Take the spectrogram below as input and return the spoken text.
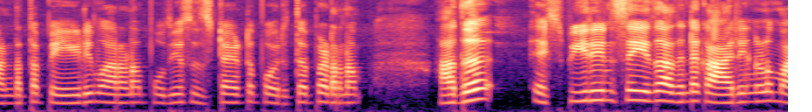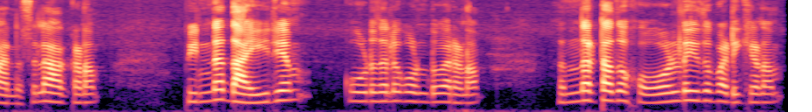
പണ്ടത്തെ പേടി മാറണം പുതിയ സിസ്റ്റമായിട്ട് പൊരുത്തപ്പെടണം. അത് എക്സ്പീരിയൻസ് ചെയ്ത് അതിന്റെ കാര്യങ്ങൾ മനസ്സിലാക്കണം. പിന്നെ ധൈര്യം കൂടുതൽ കൊണ്ടുവരണം. എന്നിട്ടത് ഹോൾഡ് ചെയ്ത് പഠിക്കണം.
